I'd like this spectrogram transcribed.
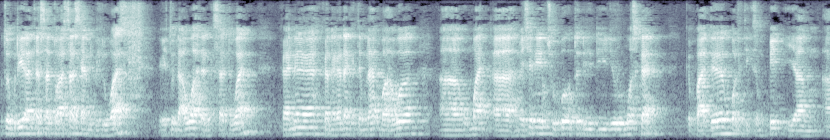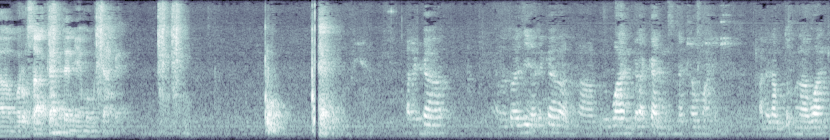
untuk beri atas satu asas yang lebih luas iaitu dakwah dan kesatuan. Kerana kadang-kadang kita melihat bahawa uh, umat uh, Malaysia ni cuba untuk dijerumuskan kepada politik sempit yang uh, merosakkan dan yang memecahkan. Adakah Tuan Haji, adakah uh, perubahan gerakan sejahtera umat ini adalah untuk melawan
